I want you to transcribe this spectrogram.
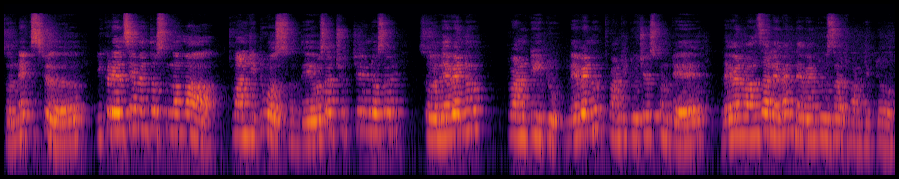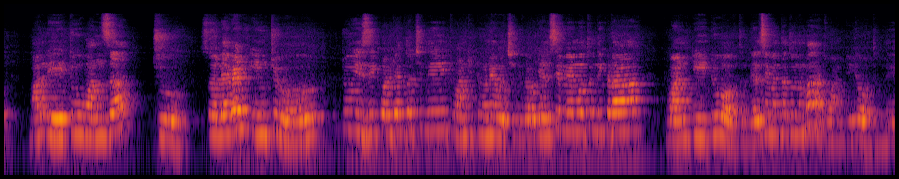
సో నెక్స్ట్ ఇక్కడ ఎల్సిఎం ఎంత వస్తుందమ్మా? ట్వంటీ టూ వస్తుంది. ఒకసారి చూక్ చేయండి ఒకసారి. So eleven twenty two eleven twenty two చేసుకుంటే లెవెన్ వన్ జా లెవెన్ లెవెన్ టూ జా ట్వంటీ టూ మళ్ళీ two ones two so eleven into two is equal to ఎంత వచ్చింది ట్వంటీ టూనే వచ్చింది. కాబట్టి ఎల్సిఎం ఏమవుతుంది ఇక్కడ? ట్వంటీ టూ అవుతుంది. ఎల్సిఎం ఎంత అవుతుందమ్మా ట్వంటీ టూ అవుతుంది.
